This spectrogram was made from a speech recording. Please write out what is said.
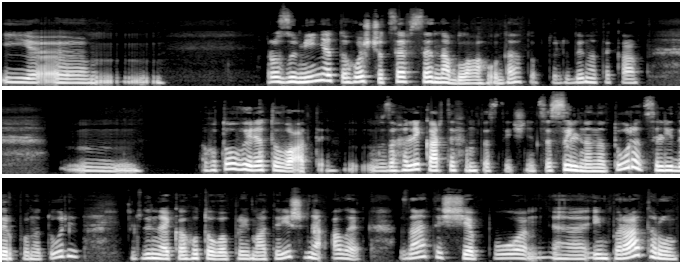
і е, розуміння того, що це все на благо. Да? Тобто людина така готовий рятувати. Взагалі карти фантастичні. Це сильна натура, це лідер по натурі, людина, яка готова приймати рішення. Але, знаєте, ще по е, імператору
